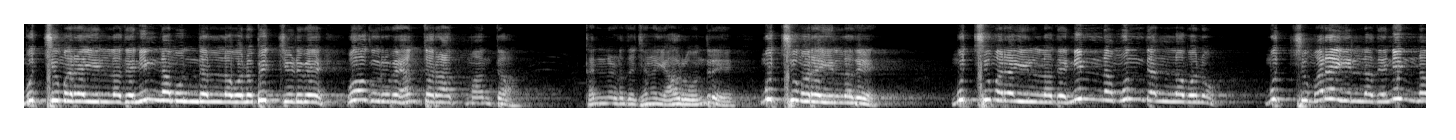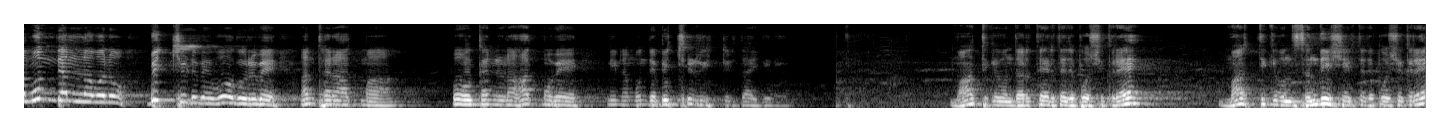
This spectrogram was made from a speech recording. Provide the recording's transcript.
ಮುಚ್ಚುಮರೆ ಇಲ್ಲದೆ ನಿನ್ನ ಮುಂದೆಲ್ಲವನು ಬಿಚ್ಚಿಡುವೆ, ಹೋಗುರುವೆ ಅಂತರಾತ್ಮ ಅಂತ. ಕನ್ನಡದ ಜನ ಯಾರು ಅಂದರೆ ಮುಚ್ಚುಮರೆ ಇಲ್ಲದೆ ಮುಚ್ಚುಮರೆ ಇಲ್ಲದೆ ನಿನ್ನ ಮುಂದೆಲ್ಲವನು, ಮುಚ್ಚುಮರೆ ಇಲ್ಲದೆ ನಿನ್ನ ಮುಂದೆಲ್ಲವನು ಬಿಚ್ಚಿಡುವೆ ಹೋಗುರುವೆ ಅಂತರಾತ್ಮ. ಓ ಕನ್ನಡ ಆತ್ಮವೇ, ನಿನ್ನ ಮುಂದೆ ಬಿಚ್ಚಿಡಿ ಇಟ್ಟಿರ್ತಾ ಇದ್ದೀನಿ. ಮಾತಿಗೆ ಒಂದು ಅರ್ಥ ಇರ್ತದೆ ಪೋಷಕರೇ, ಮಾತಿಗೆ ಒಂದು ಸಂದೇಶ ಇರ್ತದೆ ಪೋಷಕರೇ,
